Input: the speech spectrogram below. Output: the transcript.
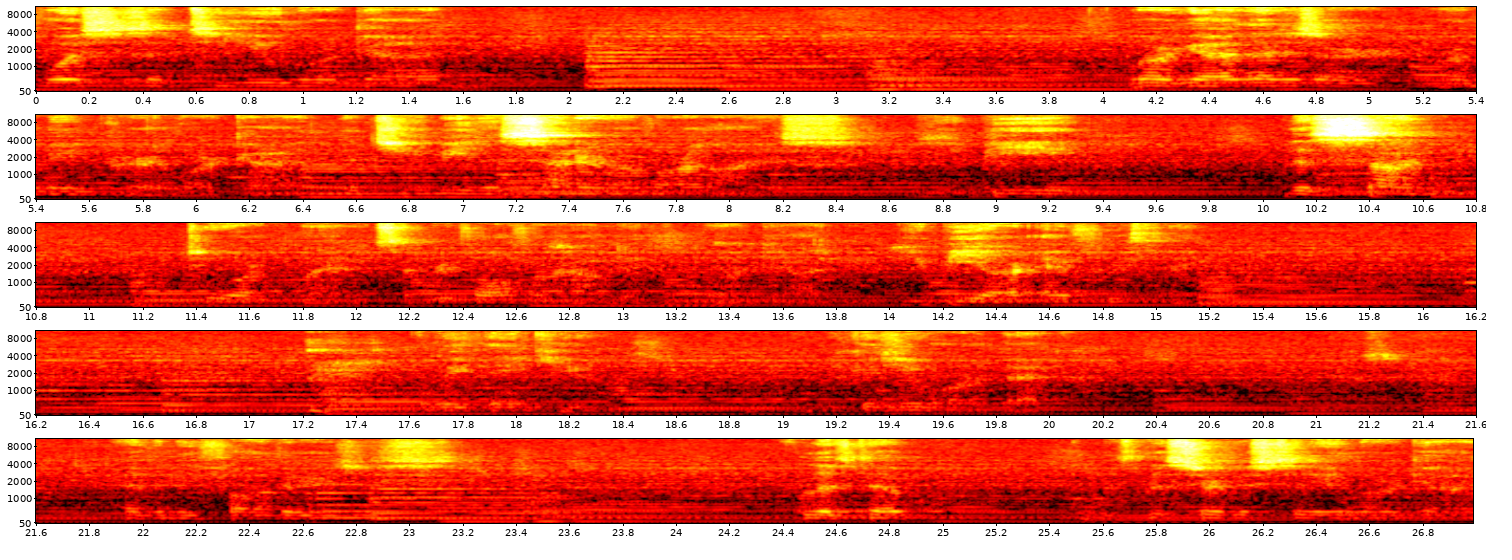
voices up to you, Lord God. Lord God, that is our, our main prayer, Lord God, that you be the center of our lives. You be the sun to our planets that revolve around it, Lord God. You be our everything. And we thank you because you are that. Heavenly Father, just lift up the service today, Lord God.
